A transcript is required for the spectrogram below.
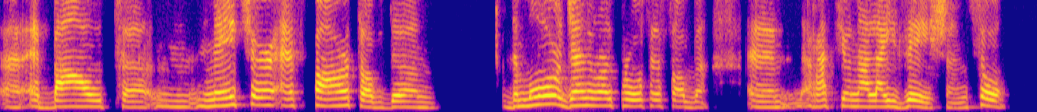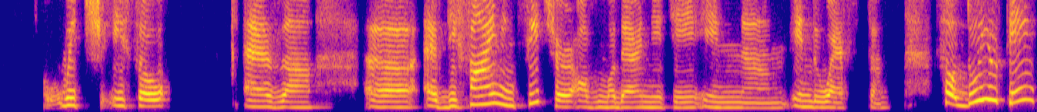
about uh, nature as part of the, the more general process of um, rationalization. So, which is so as uh, a defining feature of modernity in, um, in the West. So do you think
